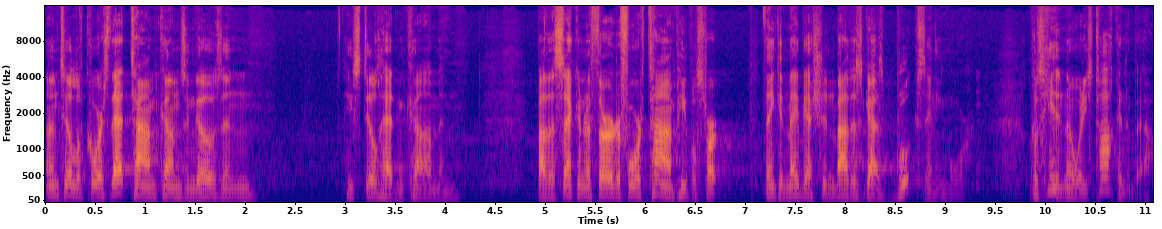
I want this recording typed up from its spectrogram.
until, of course, that time comes and goes, and he still hadn't come. And by the second or third or fourth time, people start thinking maybe I shouldn't buy this guy's books anymore because he didn't know what he's talking about.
